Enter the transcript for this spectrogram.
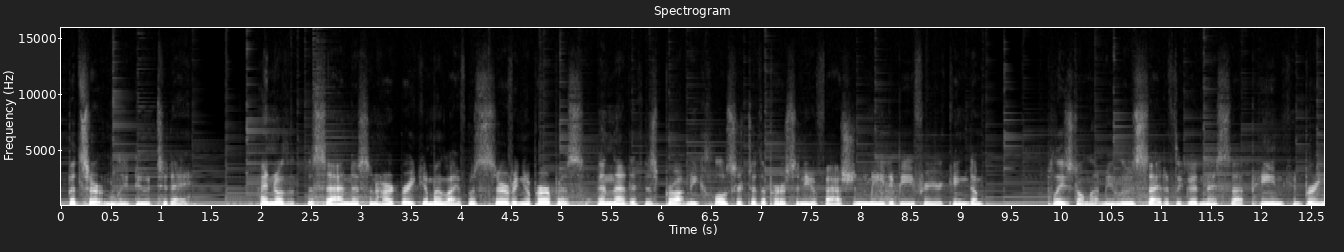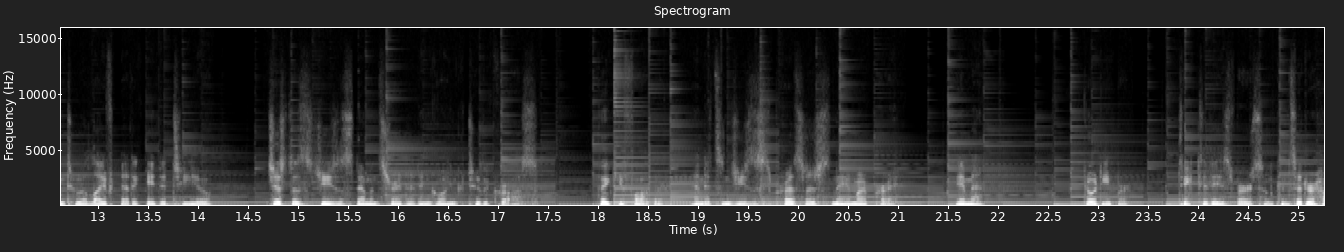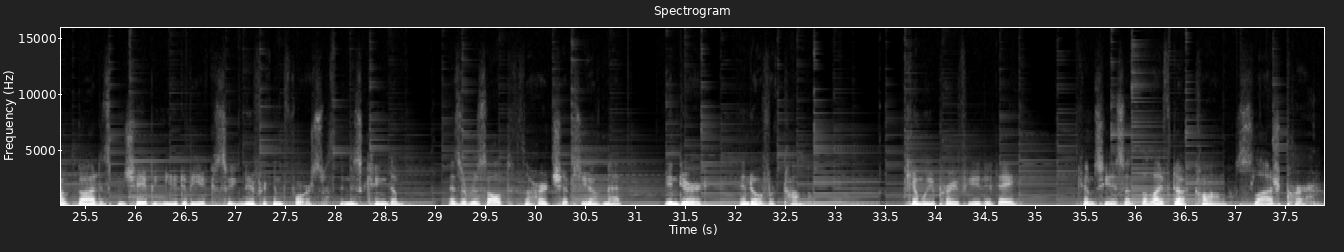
but certainly do today. I know that the sadness and heartbreak in my life was serving a purpose, and that it has brought me closer to the person you fashioned me to be for your kingdom. Please don't let me lose sight of the goodness that pain can bring to a life dedicated to you, just as Jesus demonstrated in going to the cross. Thank you, Father, and it's in Jesus' precious name I pray. Amen. Go deeper. Take today's verse and consider how God has been shaping you to be a significant force within His kingdom as a result of the hardships you have met endured, and overcome. Can we pray for you today? Come see us at thelife.com slash prayer.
